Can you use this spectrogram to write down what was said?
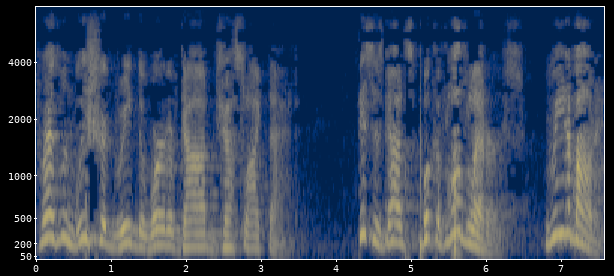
Brethren, we should read the Word of God just like that. This is God's book of love letters. Read about it.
